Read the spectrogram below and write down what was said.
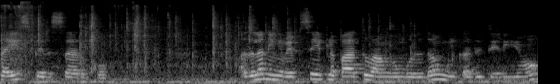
சைஸ் பெருசாக இருக்கும். அதெல்லாம் நீங்கள் வெப்சைட்டில் பார்த்து வாங்கும்போது தான் உங்களுக்கு அது தெரியும்.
